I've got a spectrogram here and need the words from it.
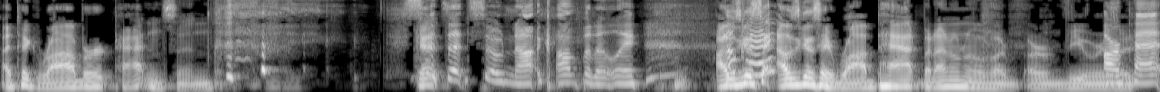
I pick robert pattinson said that so not confidently. I was gonna say I was gonna say Rob Pat, but I don't know if our, our viewers Our are,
